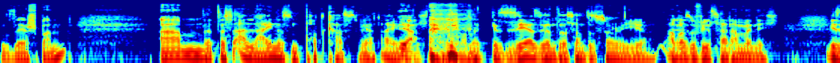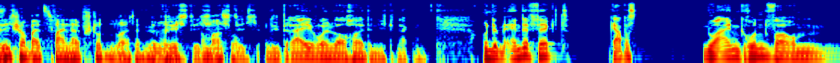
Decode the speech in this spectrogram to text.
sehr spannend. Ähm, das, das allein ist ein Podcast wert eigentlich. Ja. Das ist auch eine sehr, sehr interessante Story hier. Aber ja. so viel Zeit haben wir nicht. Wir sind schon bei zweieinhalb Stunden, Leute. Im Übrigen. Richtig, richtig. So. Und die drei wollen wir auch heute nicht knacken. Und im Endeffekt gab es nur einen Grund, warum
